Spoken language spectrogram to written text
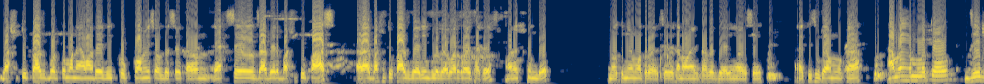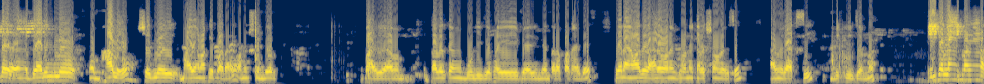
বাষট্টি পাস বর্তমানে আমাদের এদিকে খুব কমই চলতেছে, কারণ এক্সেল যাদের বাষট্টি পাস, তারা বাষট্টি পাস বেয়ারিংগুলো ব্যবহার করে থাকে। অনেক সুন্দর। নতুনের মতো রয়েছে, এখানে অনেক ভাবে বেয়ারিং রয়েছে। কিছুটা মোটা। আমরা মূলত যে বেয়ারিংগুলো ভালো, সেগুলোই ভাই আমাকে পাঠায়। অনেক সুন্দর ভাই তাদেরকে আমি বলি যে, ভাই, এই বেয়ারিং দেন তারা পাঠায় দেয়। এখানে আমাদের আরও অনেক ধরনের কালেকশন রয়েছে, আমি রাখছি বিক্রির জন্য। ইনশাল্লাহ আপনারা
